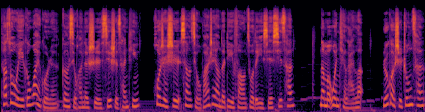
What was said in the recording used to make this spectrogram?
他作为一个外国人，更喜欢的是西式餐厅，或者是像酒吧这样的地方做的一些西餐。那么问题来了，如果是中餐，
